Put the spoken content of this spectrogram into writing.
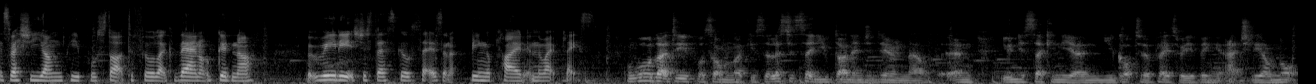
especially young people, start to feel like they're not good enough. But really, it's just their skill set isn't being applied in the right place. And what would that do for someone like you? So let's just say you've done engineering now, and you're in your second year, and you got to a place where you're thinking, actually, I'm not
